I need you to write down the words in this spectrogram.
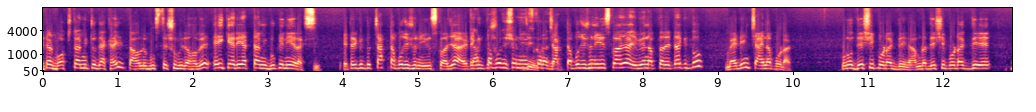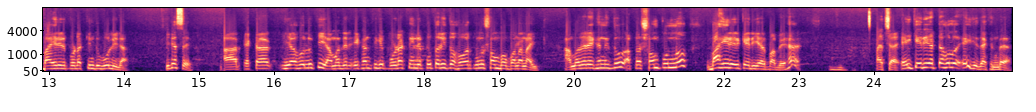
এটার বক্সটা আমি একটু দেখাই তাহলে বুঝতে সুবিধা হবে। এই ক্যারিয়ারটা আমি বুকে নিয়ে রাখছি। এটা কিন্তু চারটা পজিশনে ইউজ করা যায় এটা কিন্তু করা যায়? চারটা পজিশনে ইউজ করা যায়। ইভেন আপনার এটা কিন্তু মেড ইন চায়না প্রোডাক্ট কোনো দেশি প্রোডাক্ট দিই না। আমরা দেশি প্রোডাক্ট দিয়ে বাইরের প্রোডাক্ট কিন্তু বলি না। ঠিক আছে? আর একটা ইয়া হলো কি আমাদের এখান থেকে প্রোডাক্ট নিলে প্রতারিত হওয়ার কোনো সম্ভাবনা নাই। আমাদের এখানে কিন্তু আপনার সম্পূর্ণ বাহিরের ক্যারিয়ার পাবে হ্যাঁ? আচ্ছা এই ক্যারিয়ারটা হলো এই যে দেখেন ভাইয়া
